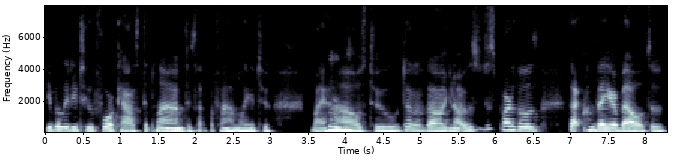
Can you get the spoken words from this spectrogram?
the ability to forecast to plan to set up a family to a mm. house to da da da. You know, it was just part of those that conveyor belt of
